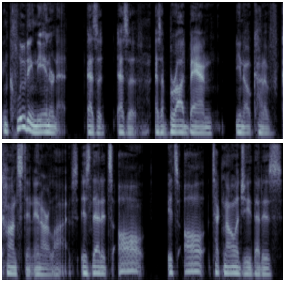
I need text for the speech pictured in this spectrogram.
including the internet as a as a as a broadband, you know, kind of constant in our lives, is that it's all it's all technology that is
